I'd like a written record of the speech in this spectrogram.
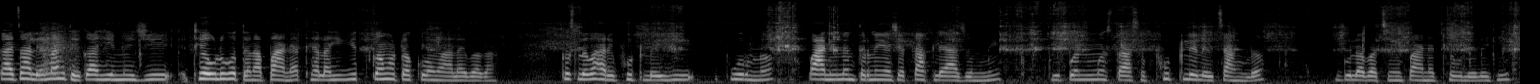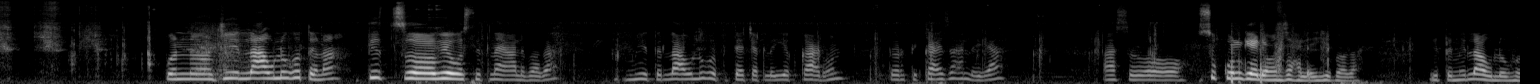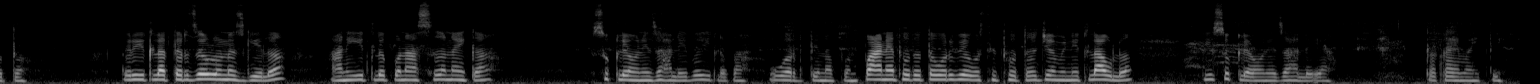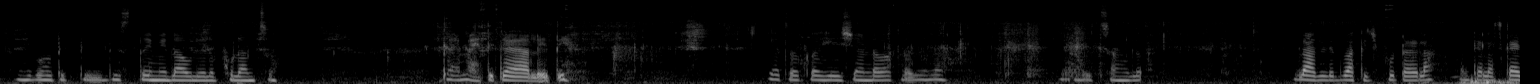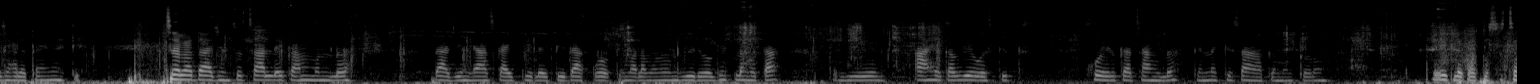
काय झालंय माहिती आहे का? हे मी जी ठेवलं होतं ना पाण्यात ह्याला ही इतका मोठा कोंब आलाय बघा. कसलं भारी फुटलंय ही पूर्ण. पाणी नंतर नाही याच्यात टाकलंय अजून मी. ती पण मस्त असं फुटलेलं आहे चांगलं. गुलाबाचं मी पाण्यात ठेवलेलं ही. पण जे लावलं होतं ना तीच व्यवस्थित नाही आलं बघा. मी तर लावलं होतं त्याच्यातलं एक काढून. तर ते काय झालं या? असं सुकून गेल्यावर झालं हे बघा. इथं मी लावलं होतं. तर इथला तर जळूनच गेलं. आणि इथलं पण असं नाही का सुकल्यावाने झालंय बघितलं का वरतीनं पण. पाण्यात होतं तर व्यवस्थित होतं. जमिनीत लावलं की सुकल्यावाने झालं या. का काय माहिती. मी बहुतेक ते दिसतंय मी लावलेलं फुलांचं. काय माहिती काय आलंय ते. याचं काही शेंडा वाकडा झाला. चांगलं. लागलेत बाकीचे फुटायला पण त्यालाच काय झालं काय माहिती. चला दाजींचं चाललंय काम म्हणलं. दाजींनी आज काय केलंय ते दाखवा. तुम्हाला म्हणून व्हिडिओ घेतला होता. तर हे आहे का व्यवस्थित? होईल का चांगलं? ते नक्की सांगा कमेंट करून. भेटलं का कसं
